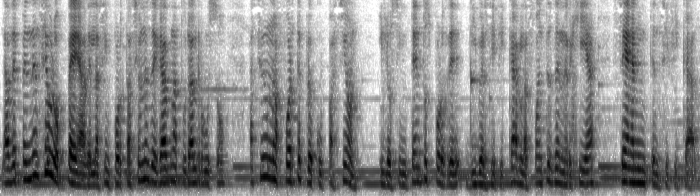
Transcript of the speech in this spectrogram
La dependencia europea de las importaciones de gas natural ruso ha sido una fuerte preocupación y los intentos por diversificar las fuentes de energía se han intensificado.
